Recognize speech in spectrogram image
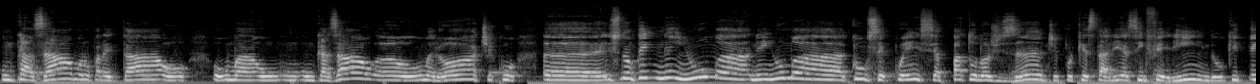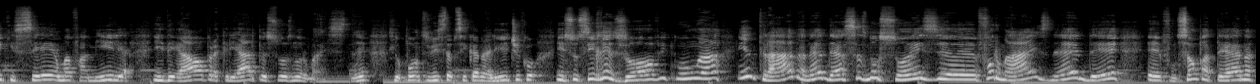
um casal monoparental, ou, uma, um, um casal uh, uh, isso não tem nenhuma, nenhuma consequência patologizante porque estaria se inferindo o que tem que ser uma família ideal para criar pessoas normais. Né? Do ponto de vista psicanalítico, isso se resolve com a entrada né, dessas noções uh, formais né, de uh, função paterna,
